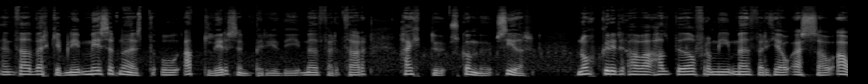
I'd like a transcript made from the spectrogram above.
en það verkefni misefnaðist og allir sem byrjuði í meðferð þar hættu skömmu síðar. Nokkurir hafa haldið áfram í meðferð hjá S.A.A.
